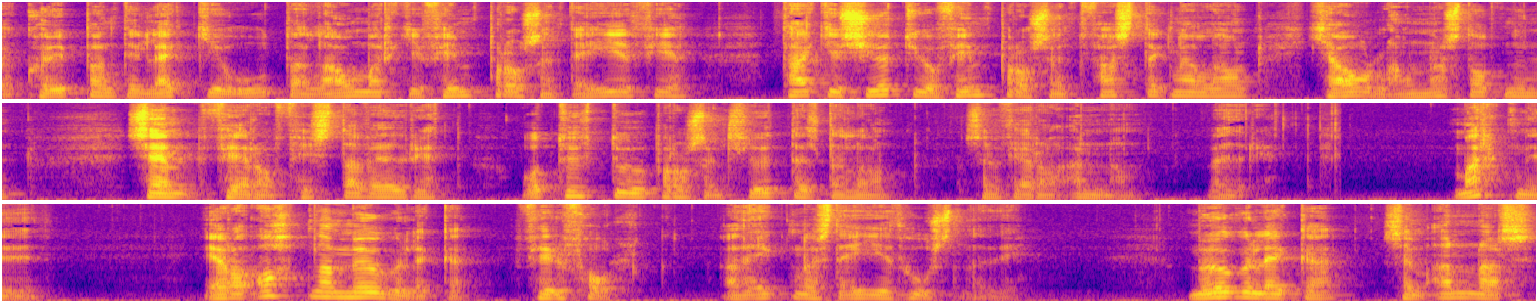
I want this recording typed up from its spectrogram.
að kaupandi leggji út að lámarki 5% eigið fyrir, taki 75% fastegnalán hjá lánastofnun sem fer á fyrsta veðrétt og 20% hluteldalán sem fer á annan veðrétt. Markmiðið er að opna möguleika fyrir fólk að eignast eigið húsnaði, möguleika sem annars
